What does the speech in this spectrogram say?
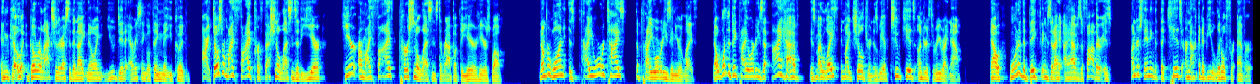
and go go relax for the rest of the night knowing you did every single thing that you could. All right, those were my five professional lessons of the year. Here are my five personal lessons to wrap up the year here as well. Number one is prioritize the priorities in your life. Now, one of the big priorities that I have is my wife and my children, as we have two kids under three right now. Now, one of the big things that I, I have as a father is understanding that the kids are not going to be little forever.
